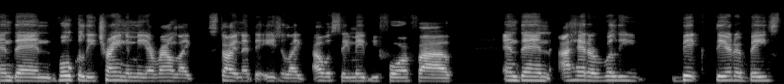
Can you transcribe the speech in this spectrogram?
and then vocally training me around like starting at the age of like I would say maybe four or five. And then I had a really big theater based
